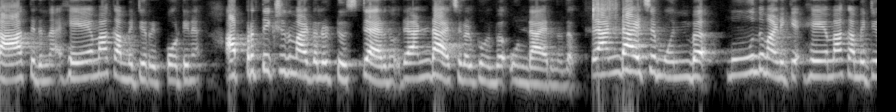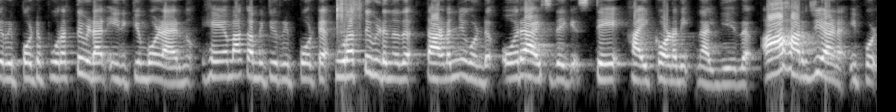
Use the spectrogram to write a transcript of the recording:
കാത്തിരുന്ന ഹേമ കമ്മിറ്റി റിപ്പോർട്ടിന് അപ്രതീക്ഷിതമായിട്ടുള്ള ട്വിസ്റ്റ് ആയിരുന്നു രണ്ടാഴ്ചകൾക്ക് മുൻപ് ഉണ്ടായിരുന്നത്. രണ്ടാഴ്ച മുൻപ് മൂന്ന് മണിക്ക് ഹേമ കമ്മിറ്റി റിപ്പോർട്ട് പുറത്തുവിടാൻ ഇരിക്കുമ്പോഴായിരുന്നു ഹേമ കമ്മിറ്റി റിപ്പോർട്ട് പുറത്തുവിടുന്നത് തടഞ്ഞുകൊണ്ട് ഒരാഴ്ചത്തേക്ക് സ്റ്റേ ഹൈക്കോടതി നൽകിയത്. ആ ഹർജിയാണ് ഇപ്പോൾ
